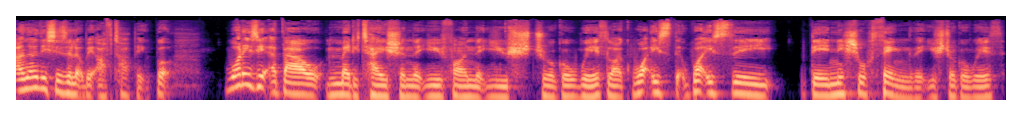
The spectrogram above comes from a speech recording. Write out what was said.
I know this is a little bit off topic, but what is it about meditation that you find that you struggle with? Like, what is the, what is the the initial thing that you struggle with?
